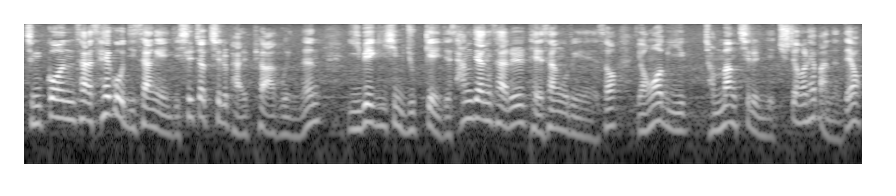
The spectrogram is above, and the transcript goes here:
증권사 세 곳 이상의 이제 실적치를 발표하고 있는 226개 이제 상장사를 대상으로 인해서 영업이익 전망치를 이제 추정을 해봤는데요.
